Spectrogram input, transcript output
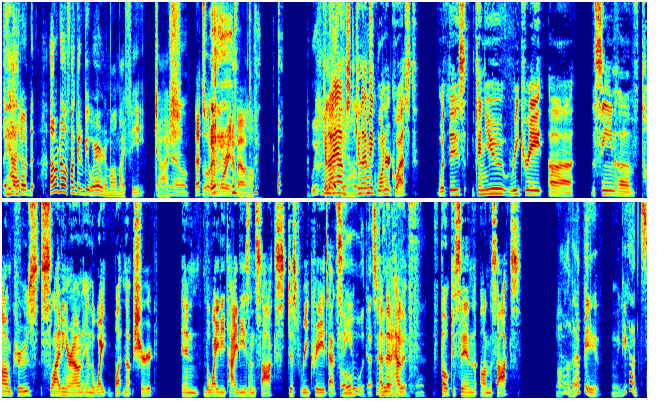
Yeah, I don't I don't know if I'm going to be wearing them on my feet, Josh. No, That's what I'm worried about. We, we Can I have? Fish still Can I make one request with these? Can you recreate uh the scene of Tom Cruise sliding around in the white button-up shirt in the whitey tidies and socks? Just recreate that scene. Oh, that's a and good then have it f- Yeah. Focus in on the socks. Oh, that'd be you got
